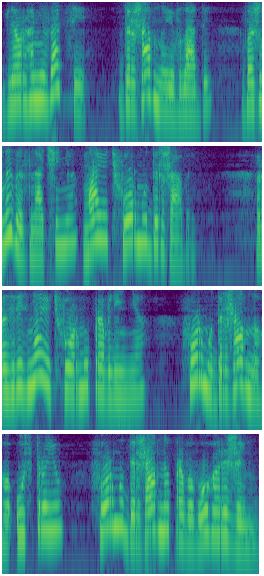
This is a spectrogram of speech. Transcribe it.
Для організації державної влади важливе значення мають форму держави, розрізняють форму правління, форму державного устрою, форму державно-правового режиму.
